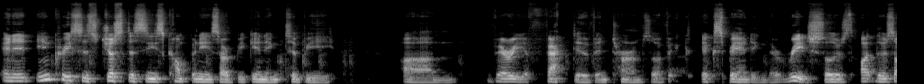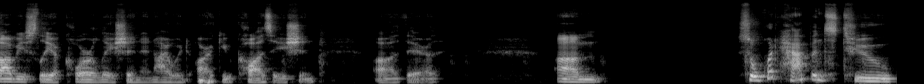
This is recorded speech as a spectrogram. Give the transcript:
And it increases just as these companies are beginning to be um, very effective in terms of ex- expanding their reach. So there's uh, there's obviously a correlation, and I would argue causation uh, there. Um, so what happens to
